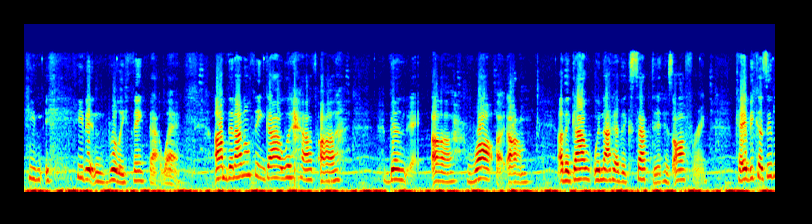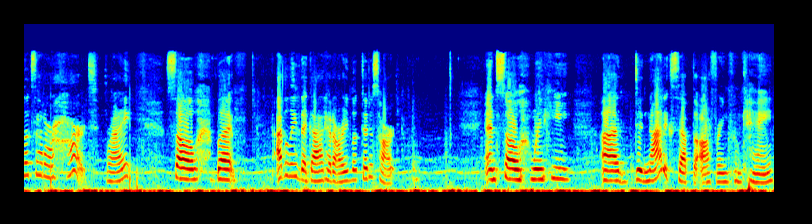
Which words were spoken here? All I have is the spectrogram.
he he didn't really think that way. Um, then I don't think God would have uh, been uh, raw, um, uh, the guy would not have accepted his offering. Okay, because he looks at our heart, right? So, but I believe that God had already looked at his heart. And so when he uh, did not accept the offering from Cain,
